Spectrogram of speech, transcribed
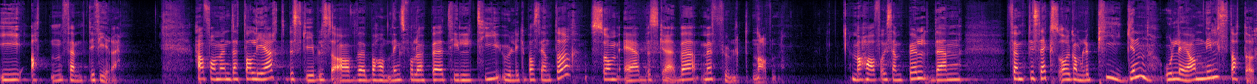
i 1854. Her får vi en detaljert beskrivelse av behandlingsforløpet til ti ulike pasienter, som er beskrevet med fullt navn. Vi har f.eks. den 56 år gamle pigen Olea Nilsdatter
